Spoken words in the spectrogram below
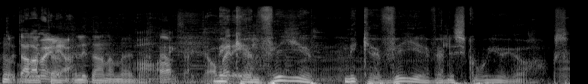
Lite alla Och möjliga. Lite alla möjliga. Ja, exakt. Ja, men det, vi är, Mikael, vi är väldigt skojiga jag också.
